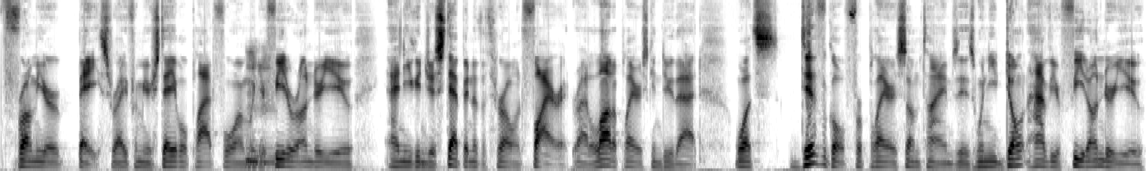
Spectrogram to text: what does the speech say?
from your base, right? From your stable platform when mm-hmm. your feet are under you and you can just step into the throw and fire it, right? A lot of players can do that. What's difficult for players sometimes is when you don't have your feet under you,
